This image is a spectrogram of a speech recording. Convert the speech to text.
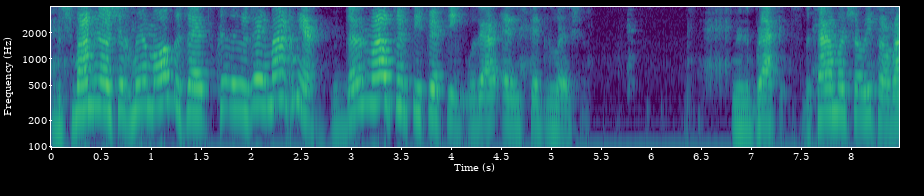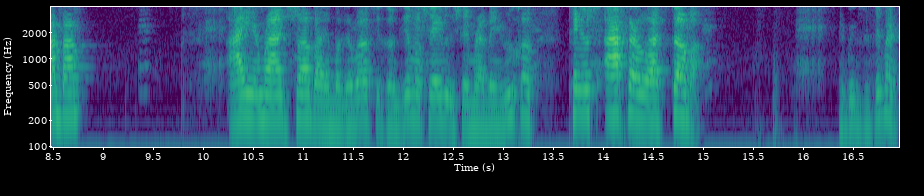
It's clearly it was very machmir. It doesn't allow 50-50 without any stipulation in the brackets. The Talmud Sharifa Rambam, Ayin Ran Sham by Magaravasi Kon Gimel Shevi Shem Rabbein Ruchav Peirush Achar Lastama. He brings a different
